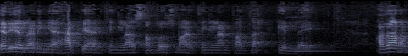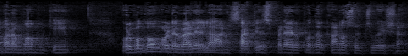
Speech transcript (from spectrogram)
கெரியரில் நீங்கள் ஹாப்பியாக இருக்கீங்களா சந்தோஷமாக இருக்கீங்களான்னு பார்த்தா இல்லை. அதான் ரொம்ப ரொம்ப முக்கியம். ஒரு பக்கம் உங்களுடைய வேலையெல்லாம் அன்சாட்டிஸ்ஃபைடாக இருப்பதற்கான சுச்சுவேஷன்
